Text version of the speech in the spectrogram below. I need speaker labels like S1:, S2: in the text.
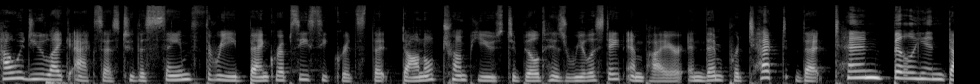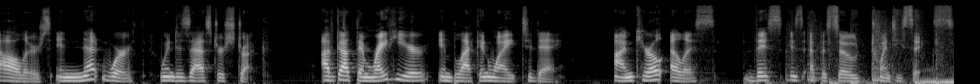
S1: How would you like access to the same three bankruptcy secrets that Donald Trump used to build his real estate empire and then protect that $10 billion in net worth when disaster struck? I've got them right here in black and white today. I'm Carol Ellis. This is episode 26.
